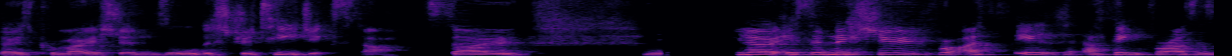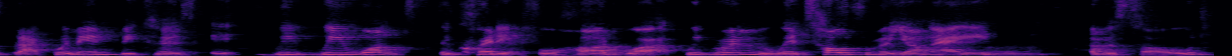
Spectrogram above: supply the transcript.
those promotions all the strategic stuff. So you know it's an issue for us i think for us as black women because it, we we want the credit for hard work. We remember we're told from a young age mm. i was told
